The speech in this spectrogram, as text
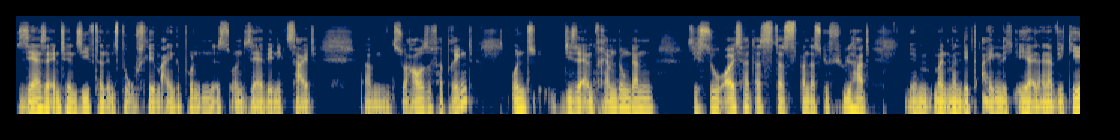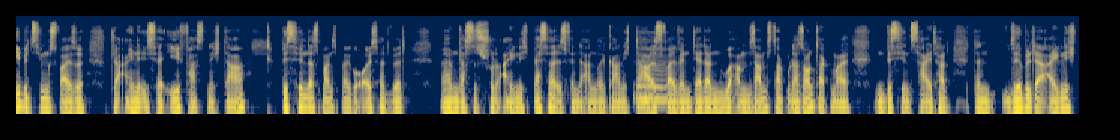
sehr, sehr intensiv dann ins Berufsleben eingebunden ist und sehr wenig Zeit ähm, zu Hause verbringt und diese Entfremdung dann sich so äußert, dass, dass man das Gefühl hat, man, man lebt eigentlich eher in einer WG, beziehungsweise der eine ist ja eh fast nicht da, bis hin, dass manchmal geäußert wird, ähm, dass es schon eigentlich besser ist, wenn der andere gar nicht da Mhm. ist, weil wenn der dann nur am Samstag oder Sonntag mal ein bisschen Zeit hat, dann wirbelt er eigentlich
